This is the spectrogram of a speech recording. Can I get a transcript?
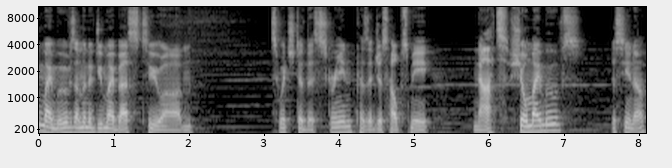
my moves, I'm gonna do my best to um, switch to this screen because it just helps me not show my moves. Just so you know.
